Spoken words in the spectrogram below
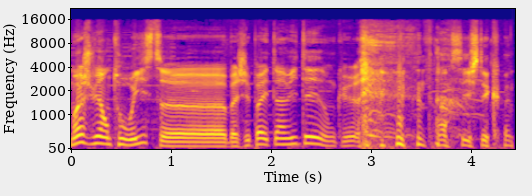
Moi, je viens en touriste. euh, bah, j'ai pas été invité, donc. euh, non, si, je déconne.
